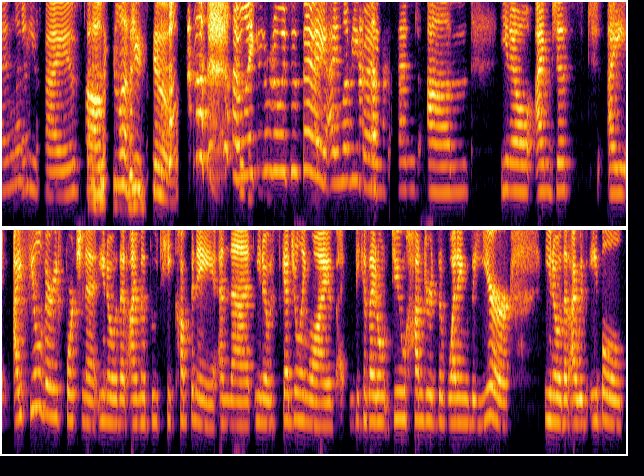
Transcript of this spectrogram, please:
I love you guys. Oh, we love you too. I'm like, I don't know what to say. I love you guys. And um, you know, I'm just I I feel very fortunate, you know, that I'm a boutique company and that, you know, scheduling wise, because I don't do hundreds of weddings a year, you know, that I was able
